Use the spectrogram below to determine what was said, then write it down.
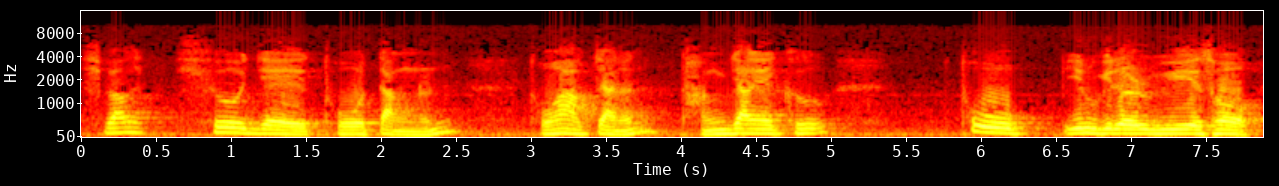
시방 현재 도 닦는 도학자는 당장에 그도 이루기를 위해서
